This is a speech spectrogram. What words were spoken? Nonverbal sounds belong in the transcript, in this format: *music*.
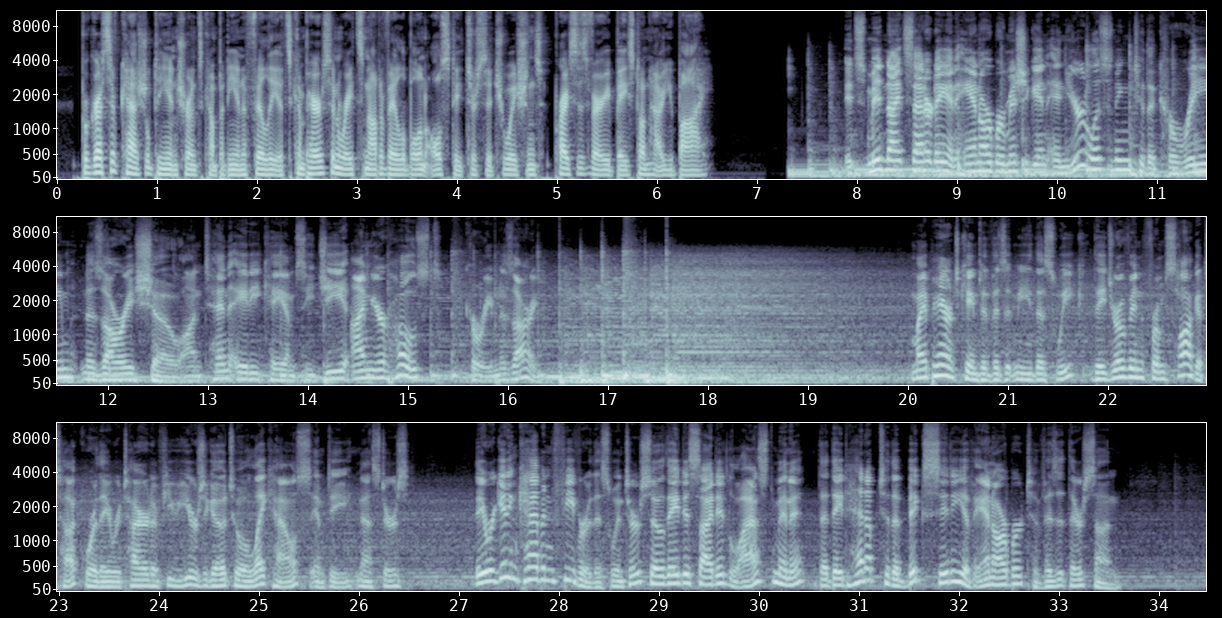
Progressive Casualty Insurance Company and affiliates. Comparison rates not available in all states or situations. Prices vary based on how you buy. It's midnight Saturday in Ann Arbor, Michigan, and you're listening to the Kareem Nazari Show on 1080 KMCG. I'm your host, Kareem Nazari. My parents came to visit me this week. They drove in from Saugatuck, where they retired a few years ago to a lake house, empty nesters. They were getting cabin fever this winter, so they decided last minute that they'd head up to the big city of Ann Arbor to visit their son.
